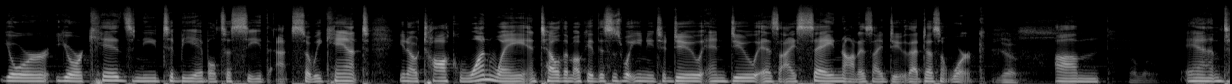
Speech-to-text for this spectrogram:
your your kids need to be able to see that. So we can't, you know, talk one way and tell them, okay, this is what you need to do and do as I say, not as I do. That doesn't work Yes. Um, and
